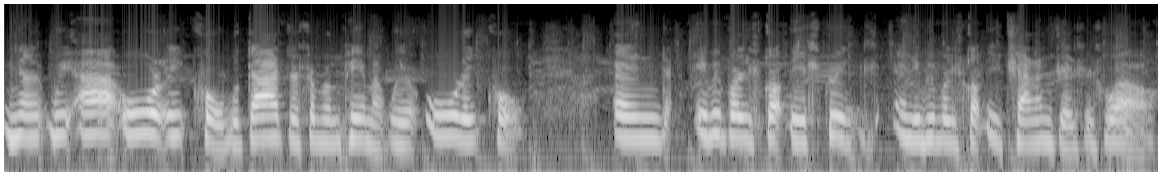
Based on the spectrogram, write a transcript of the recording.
You know, we are all equal, regardless of impairment. We are all equal, and everybody's got their strengths and everybody's got their challenges as well.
